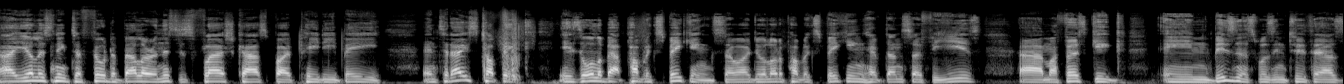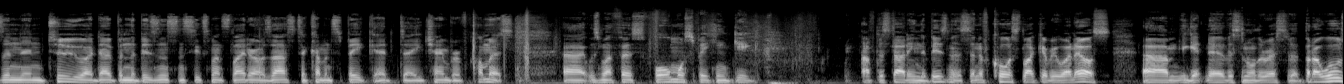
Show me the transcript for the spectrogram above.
Uh, you're listening to Phil Di Bella, and this is Flashcast by PDB. And today's topic is all about public speaking. So I do a lot of public speaking, have done so for years. Uh, my first gig in business was in 2002. I'd opened the business, and six months later, I was asked to come and speak at a Chamber of Commerce. Uh, it was my first formal speaking gig after starting the business. And of course, like everyone else, um, you get nervous and all the rest of it. But I will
